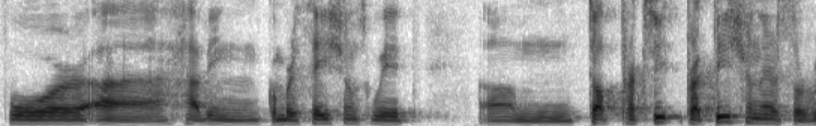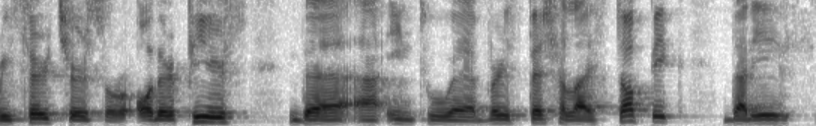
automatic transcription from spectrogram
for uh, having conversations with um, top practitioners or researchers or other peers that, uh, into a very specialized topic that is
